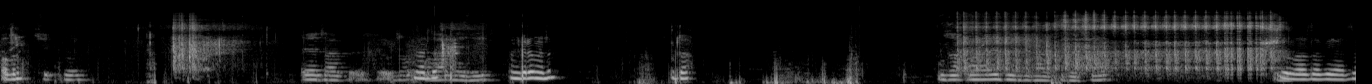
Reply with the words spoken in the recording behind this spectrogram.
Alırım. Çıktı. Evet arkadaşlar. Nerede? Ben göremedim. Burada. Uzatmalara girdik arkadaşlar. Şuralarda bir yerde.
